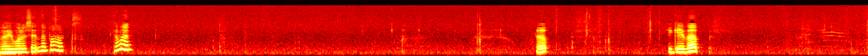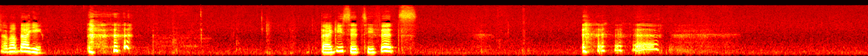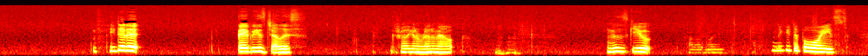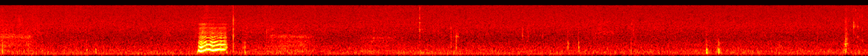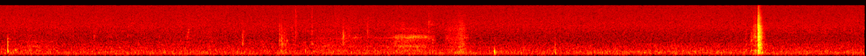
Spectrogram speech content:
know you want to sit in the box. Come on. Nope. You gave up? How about Baggie? Baggie sits, he fits. he did it. Baby is jealous. He's probably gonna run him out. Mm-hmm. This is cute. Probably. Look at the boys.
